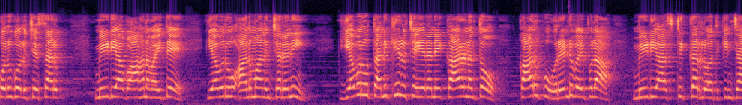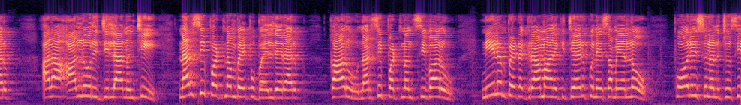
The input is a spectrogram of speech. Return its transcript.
కొనుగోలు చేశారు. మీడియా వాహనం అయితే ఎవరూ అనుమానించరని ఎవరూ తనిఖీలు చేయరనే కారణంతో కారుకు రెండు వైపులా మీడియా స్టిక్కర్లు అతికించారు. అలా అల్లూరి జిల్లా నుంచి నర్సీపట్నం వైపు బయలుదేరారు. కారు నర్సీపట్నం శివారు నీలంపేట గ్రామానికి చేరుకునే సమయంలో పోలీసులను చూసి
